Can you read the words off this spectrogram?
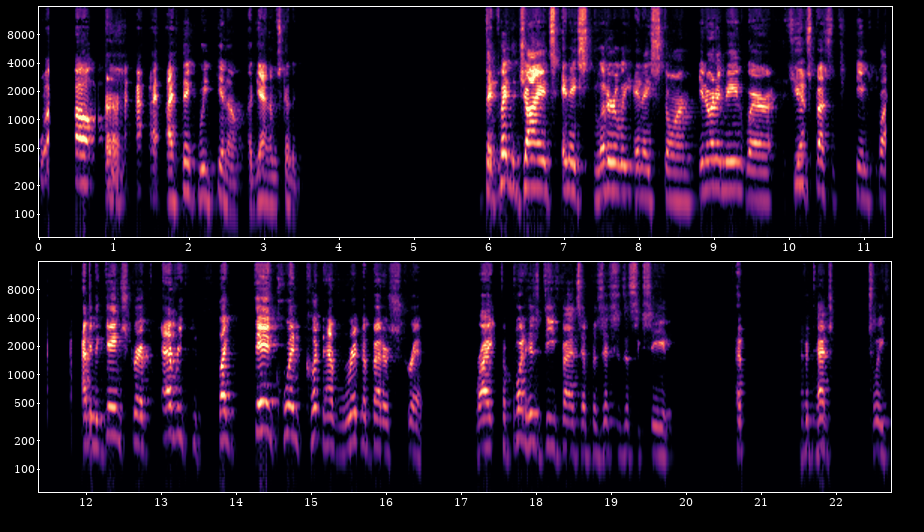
Well, I, I think we, you know, again, I'm just going to. They played the Giants in a literally in a storm. You know what I mean? Where huge yep. special teams play I mean, the game script, everything. Like Dan Quinn couldn't have written a better script, right, to put his defense in positions to succeed and potentially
